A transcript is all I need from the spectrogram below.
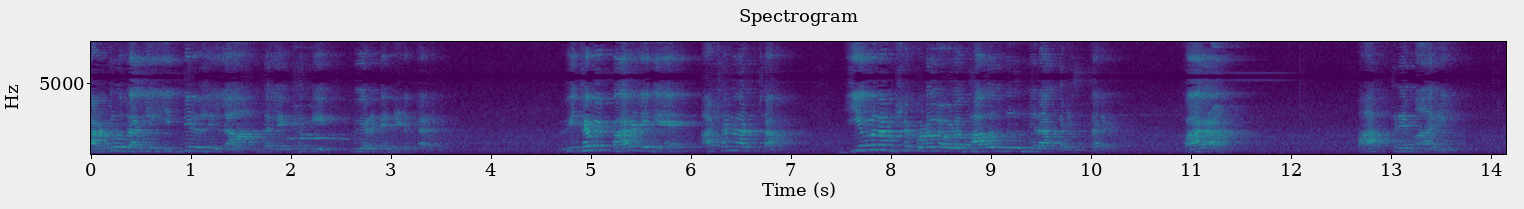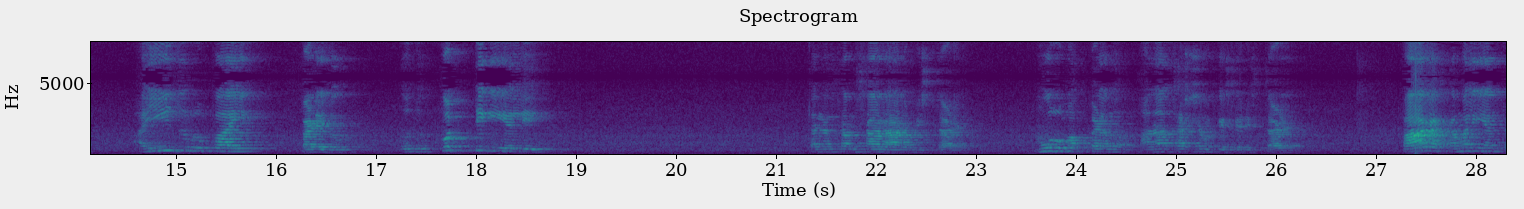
ಹರಟುವುದಾಗಲಿ ಇದ್ದಿರಲಿಲ್ಲ ಅಂತ ಲೇಖಕಿ ವಿವರಣೆ ನೀಡುತ್ತಾರೆ. ವಿಧವೆ ಪಾರಳಿಗೆ ಅಶನಾರ್ಥ ಜೀವನಾಂಶ ಕೊಡಲು ಅವಳ ಭಾವಂದರು ನಿರಾಕರಿಸುತ್ತಾರೆ. ಪಾರ, ಪಾತ್ರೆ ಮಾರಿ ಐದು ರೂಪಾಯಿ ಪಡೆದು ಒಂದು ಕೊಟ್ಟಿಗೆಯಲ್ಲಿ ತನ್ನ ಸಂಸಾರ ಆರಂಭಿಸ್ತಾಳೆ ಮೂರು ಮಕ್ಕಳನ್ನು ಅನಾಥಾಶ್ರಮಕ್ಕೆ ಸೇರಿಸ್ತಾಳೆ. ಪಾರ ಕಮಲಿ ಅಂತ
